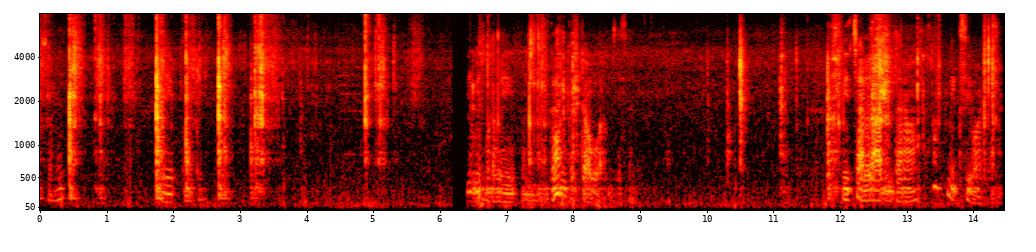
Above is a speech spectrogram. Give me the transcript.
అసలు వేపుకుంటే. మీరు కూడా వేసుకున్నాక ఇంకా స్టవ్ ఆన్ చేశాను. ఇది చల్లారిన తర్వాత మిక్సీ వాడతాను.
